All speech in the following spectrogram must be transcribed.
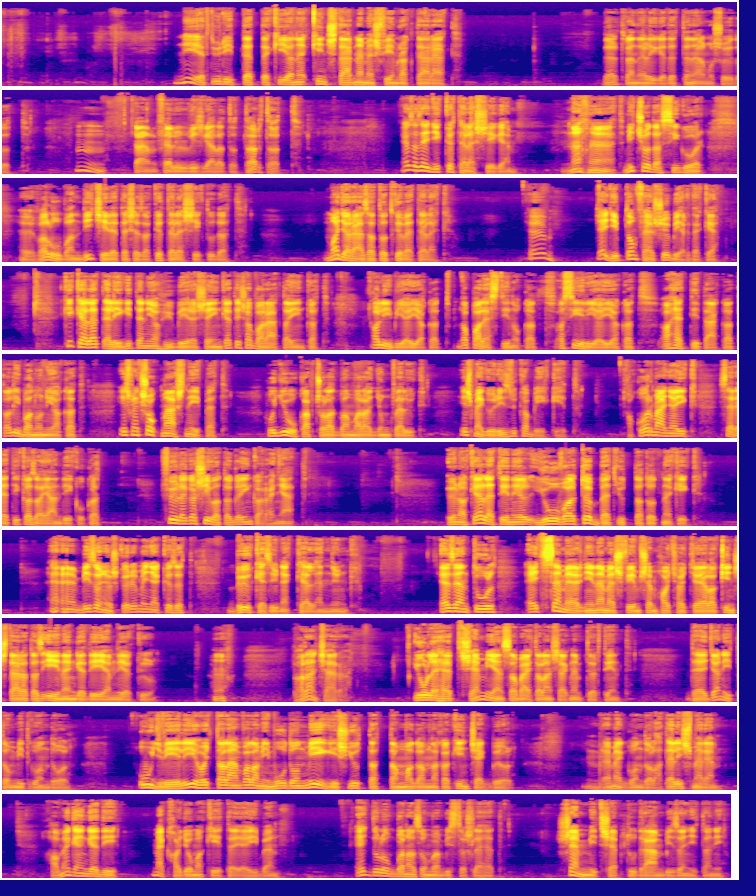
Miért ürítette ki a ne kincstár nemes fémraktárát? Beltrán elégedetten elmosolyodott. Hmm, tán felülvizsgálatot tartott? Ez az egyik kötelességem. Na hát, micsoda szigor! Valóban dicséretes ez a kötelességtudat. Magyarázatot követelek. Egyiptom felsőbb érdeke. Ki kellett elégíteni a hűbéreseinket és a barátainkat, a líbiaiakat, a palesztinokat, a szíriaiakat, a hettitákat, a libanoniakat, és még sok más népet, hogy jó kapcsolatban maradjunk velük, és megőrizzük a békét. A kormányaik szeretik az ajándékokat, főleg a sivatagaink aranyát. Ön a kelleténél jóval többet juttatott nekik. Bizonyos körülmények között bőkezűnek kell lennünk. Ezen túl egy szemernyi nemesfém sem hagyhatja el a kincstárat az én engedélyem nélkül. Parancsára. Jól lehet, semmilyen szabálytalanság nem történt. De gyanítom, mit gondol. Úgy véli, hogy talán valami módon mégis juttattam magamnak a kincsekből. Remek gondolat, elismerem. Ha megengedi, meghagyom a kételjeiben. Egy dologban azonban biztos lehet. Semmit sem tud rám bizonyítani.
